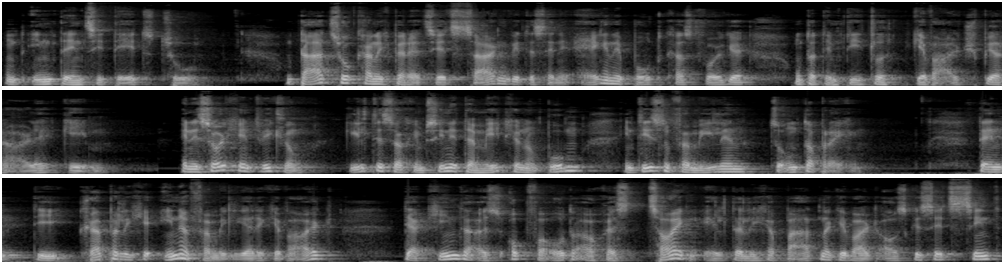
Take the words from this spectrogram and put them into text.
und Intensität zu. Und dazu kann ich bereits jetzt sagen, wird es eine eigene Podcast-Folge unter dem Titel Gewaltspirale geben. Eine solche Entwicklung gilt es auch im Sinne der Mädchen und Buben in diesen Familien zu unterbrechen. Denn die körperliche innerfamiliäre Gewalt, der Kinder als Opfer oder auch als Zeugen elterlicher Partnergewalt ausgesetzt sind,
